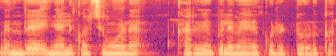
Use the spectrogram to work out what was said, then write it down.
വെന്ത് കഴിഞ്ഞാൽ കുറച്ചും കൂടെ കറിവേപ്പില മേലെ കൂടെ ഇട്ട് കൊടുക്കുക.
